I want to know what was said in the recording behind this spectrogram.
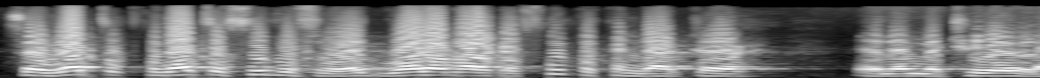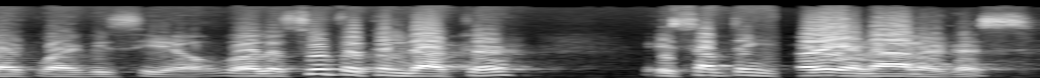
So, what, so that's a superfluid. What about a superconductor in a material like YBCO? Well, a superconductor is something very analogous,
